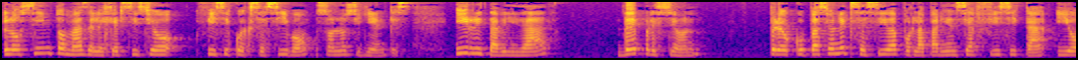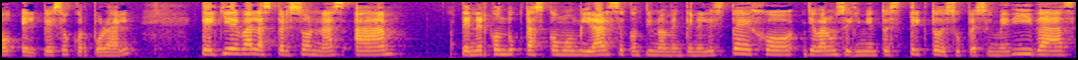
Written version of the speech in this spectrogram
los síntomas del ejercicio físico excesivo son los siguientes. Irritabilidad, depresión, preocupación excesiva por la apariencia física y o el peso corporal, que lleva a las personas a tener conductas como mirarse continuamente en el espejo, llevar un seguimiento estricto de su peso y medidas,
